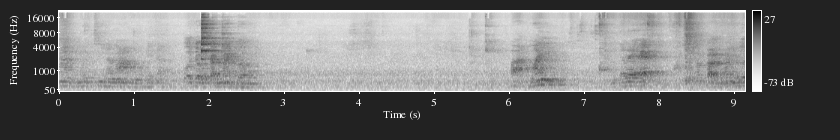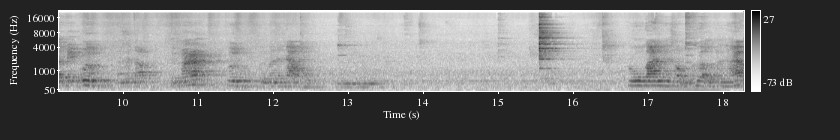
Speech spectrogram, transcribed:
อ่ามันจีนามาเลยจ้ะ ก็จะกันใหม่ก็ ปาดไหมมันก็แหละ ถ้าปัดไม่เลือดได้ อืมมันไม่ต้อง ถึงมาแล้ว อืมมันมันจะเดาโรงงานมันส่งเครื่องกันแล้ว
